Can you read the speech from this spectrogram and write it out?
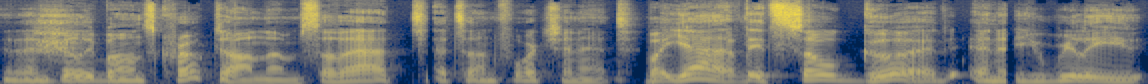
And then Billy Bones croaked on them. So that that's unfortunate. But yeah, it's so good and you really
